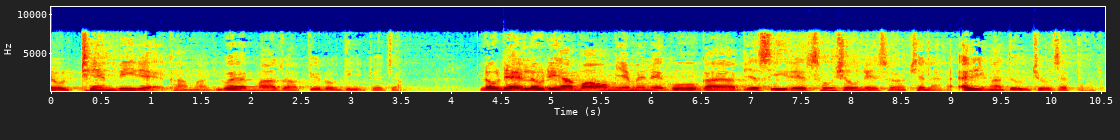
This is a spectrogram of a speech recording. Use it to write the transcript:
လို့ထင်ပြီးတဲ့အခါမှာလွယ်မှားစွာပြုလုပ်သည့်အတွက်ကြောင့်လုံးတဲ့အလုပ်တွေကမအောင်မြင်မဲနဲ့ကိုယ်ကာယပျက်စီးတယ်ဆုံးရှုံးတယ်ဆိုတာဖြစ်လာတာအဲ့ဒီမှာသူ့အကျိုးဆက်ပေါ်လာ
